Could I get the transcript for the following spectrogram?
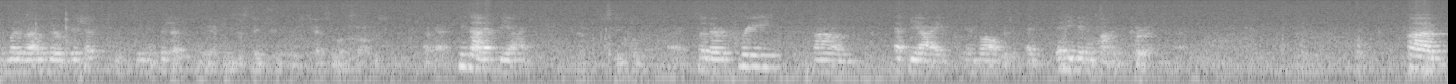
and what about, was there a Bishop, Agent Bishop? yeah, he's a state trooper's task force officer. Okay, he's not FBI. State. All right, So there are three um, FBI involved at any given time. Correct. Um,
